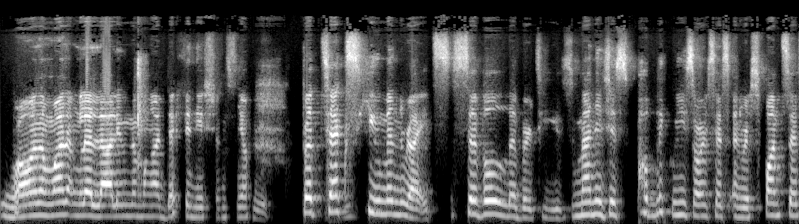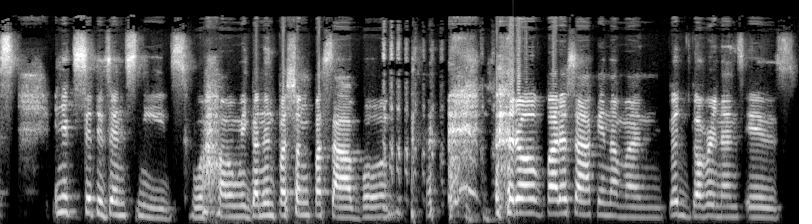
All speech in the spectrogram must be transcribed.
Wow naman, ang lalalim ng mga definitions niyo. Hmm. Protects human rights, civil liberties, manages public resources and responses in its citizens' needs. Wow, may ganun pa siyang pasabog. Pero para sa akin naman, good governance is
